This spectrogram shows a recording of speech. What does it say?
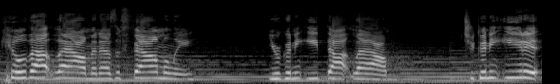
kill that lamb. And as a family, you're going to eat that lamb. But you're going to eat it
